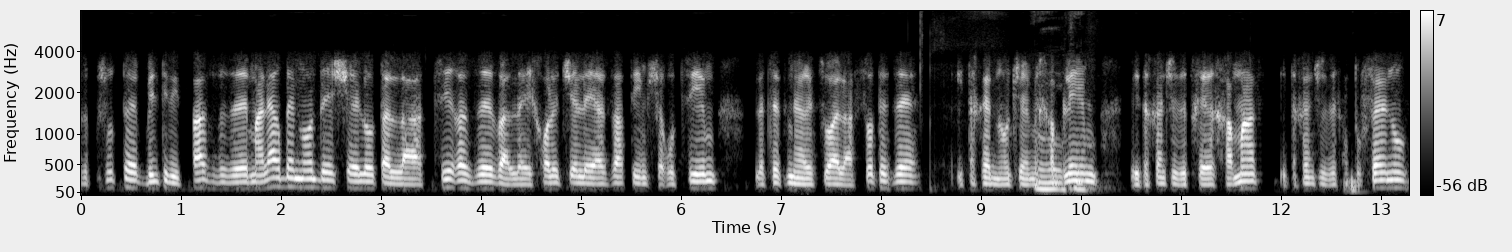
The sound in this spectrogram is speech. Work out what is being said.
זה פשוט אה, בלתי נתפס, וזה מעלה הרבה מאוד אה, שאלות על הציר הזה ועל היכולת של עזתים שרוצים לצאת מהרצועה לעשות את זה. ייתכן מאוד שהם אוקיי. מחבלים. ייתכן שזה בכירי חמאס, ייתכן שזה חטופינו.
